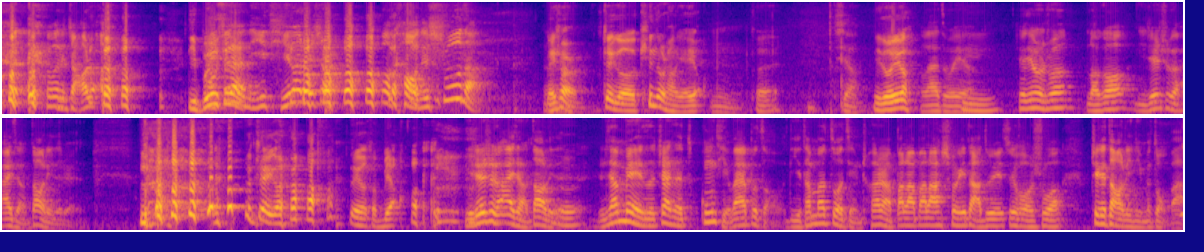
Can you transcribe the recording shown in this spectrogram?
我得找找。你不用现在哎你一提到这事儿，我靠，我那书呢？没事儿，这个 Kindle 上也有。嗯，对行，你读一个，我来读一个。嗯，这听众说：“老高，你真是个爱讲道理的人，这个 这个很妙。你真是个爱讲道理的嗯人。人家妹子站在工体外不走，你他妈坐警车上巴拉巴拉说一大堆，最后说这个道理你们懂吧？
